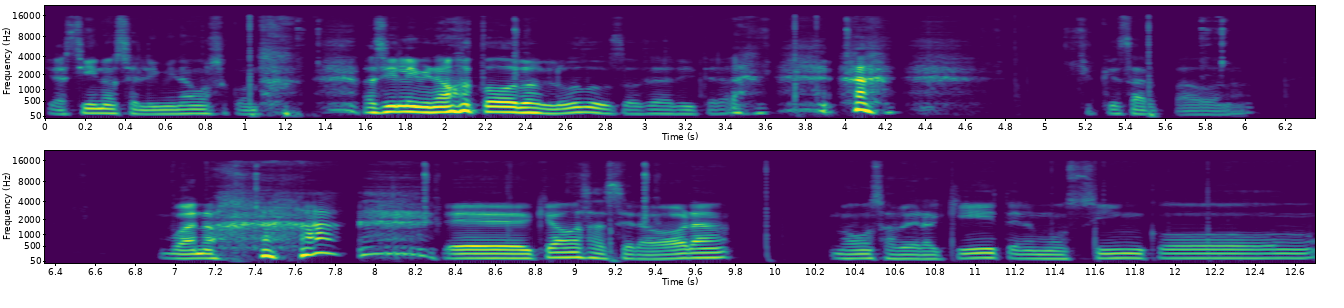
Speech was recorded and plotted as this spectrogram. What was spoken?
Y así nos eliminamos con... así eliminamos todos los ludus, o sea, literal. Qué zarpado, ¿no? Bueno, eh, ¿qué vamos a hacer ahora? Vamos a ver aquí, tenemos 5.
